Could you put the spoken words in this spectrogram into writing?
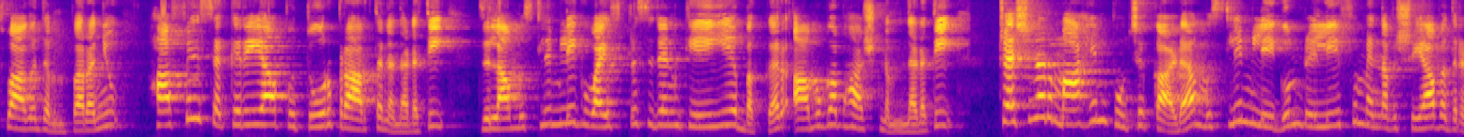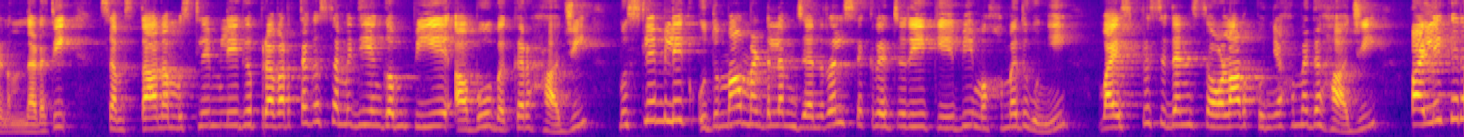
സ്വാഗതം പറഞ്ഞു. ഹാഫിൽ സക്കരിയ പുത്തൂർ പ്രാർത്ഥന നടത്തി. ജില്ലാ Muslim League vice president K E A Bakker ആമുഖ ഭാഷണം നടത്തി. ട്രഷറർ മാഹിൻ പൂച്ചക്കാട് മുസ്ലിം ലീഗും റിലീഫും എന്ന വിഷയാവതരണം നടത്തി. സംസ്ഥാന മുസ്ലിം ലീഗ് പ്രവർത്തക സമിതി അംഗം P A Abubakar Haji Muslim League Uduma മണ്ഡലം general secretary K B Muhammad Kunhi vice president solar Kunhahammed Haji Pallikkara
